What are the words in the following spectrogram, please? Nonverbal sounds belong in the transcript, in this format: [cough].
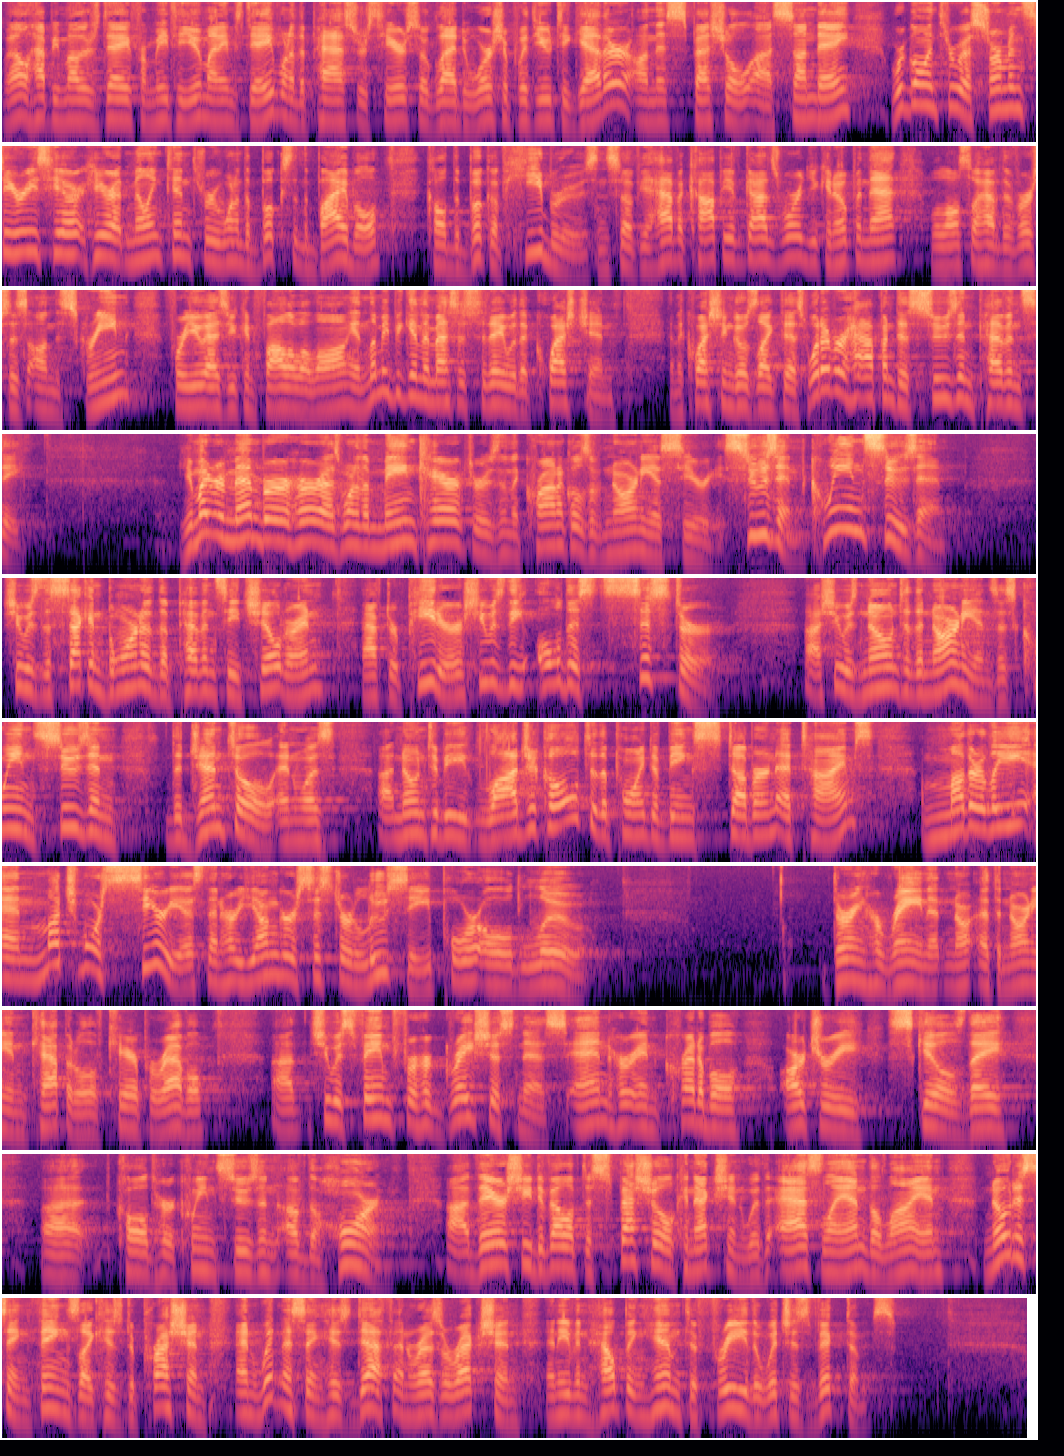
Well, happy Mother's Day from me to you. My name's Dave, one of the pastors here. So glad to worship with you together on this special uh, Sunday. We're going through a sermon series here, here at Millington through one of the books of the Bible called the Book of Hebrews. And so if you have a copy of God's Word, you can open that. We'll also have the verses on the screen for you as you can follow along. And let me begin the message today with a question. And the question goes like this Whatever happened to Susan Pevensey? You might remember her as one of the main characters in the Chronicles of Narnia series. Susan, Queen Susan. She was the second born of the Pevensey children after Peter. She was the oldest sister. Uh, she was known to the Narnians as Queen Susan the Gentle and was uh, known to be logical to the point of being stubborn at times, motherly, and much more serious than her younger sister Lucy, poor old Lou during her reign at, Nar- at the Narnian capital of Cair Paravel, uh, she was famed for her graciousness and her incredible archery skills. They uh, called her Queen Susan of the Horn. Uh, there, she developed a special connection with Aslan, the lion, noticing things like his depression and witnessing his death and resurrection, and even helping him to free the witch's victims.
